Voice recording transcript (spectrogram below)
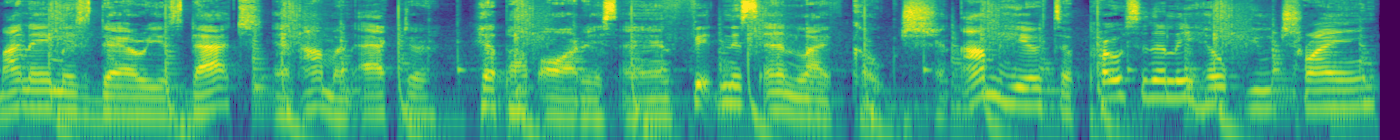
My name is Darius Dotch, and I'm an actor, hip hop artist, and fitness and life coach. And I'm here to personally help you train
